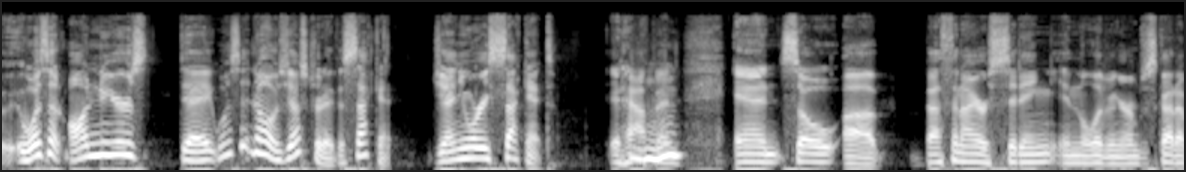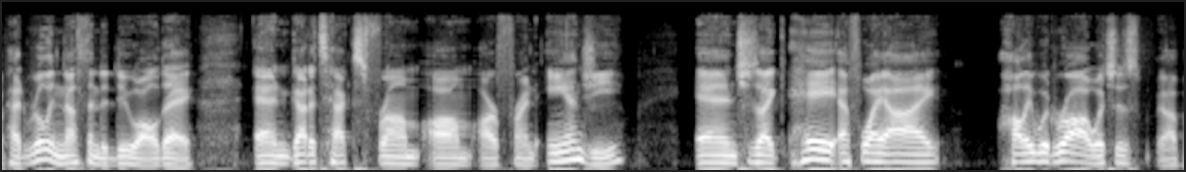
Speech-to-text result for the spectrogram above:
it wasn't on New Year's Day, was it? No, it was yesterday, the second, January second. It happened, and so uh, Beth and I are sitting in the living room. Just got up, had really nothing to do all day, and got a text from um, our friend Angie, and she's like, "Hey, FYI, Hollywood Raw, which is a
